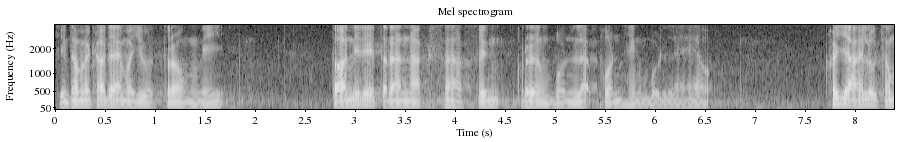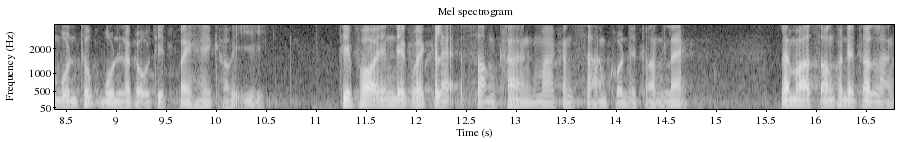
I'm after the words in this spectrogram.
จึงทำให้เขาได้มาอยู่ตรงนี้ ตอนนี้ได้ตระหนักทราบซึ้งเรื่องบุญและผลแห่งบุญแล้ว เขาอยากให้ลูกทำบุญทุกบุญแล้วก็อุทิศไปให้เขาอีก ที่พ่อเห็นเด็กไว้แกละสองข้างมากันสามคนในตอนแรก และมาสองคนในตอนหลัง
